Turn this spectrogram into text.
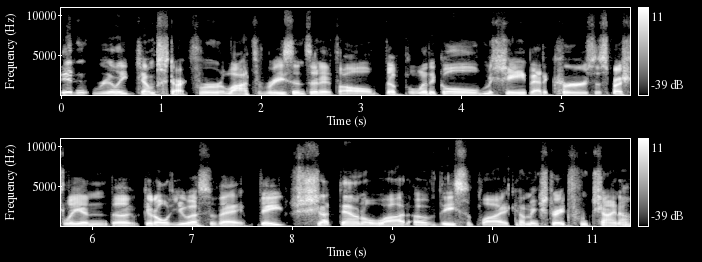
didn't really jumpstart for lots of reasons. And it's all the political machine that occurs, especially in the good old US of A. They shut down a lot of the supply coming straight from China,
